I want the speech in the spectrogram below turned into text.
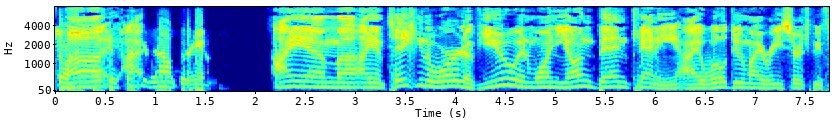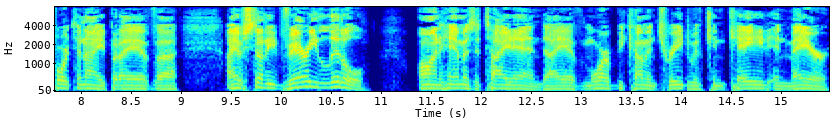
So I'm Uh, looking I- second round for him. I am uh, I am taking the word of you and one young Ben Kenny. I will do my research before tonight, but I have uh, I have studied very little on him as a tight end. I have more become intrigued with Kincaid and Mayer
